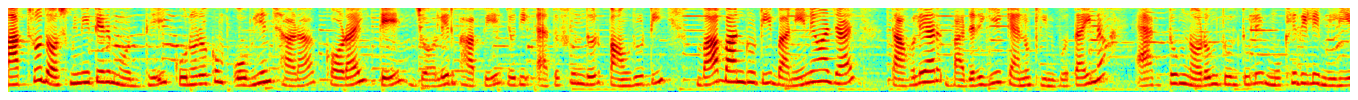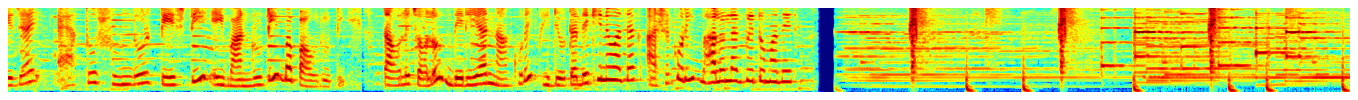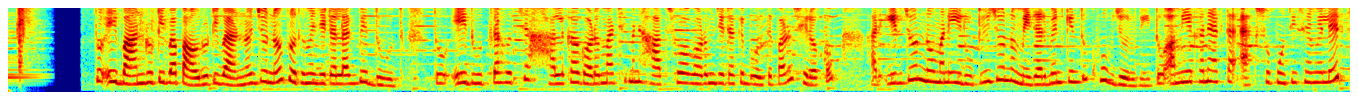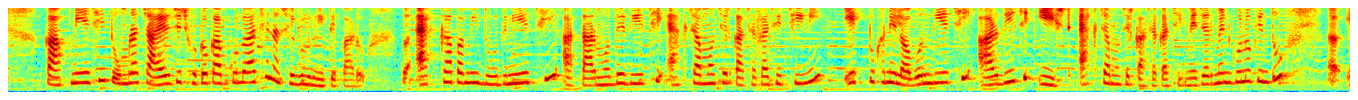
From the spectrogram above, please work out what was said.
মাত্র দশ মিনিটের মধ্যেই কোনো রকম ওভেন ছাড়া কড়াইতে জলের ভাপে যদি এত সুন্দর পাউরুটি বা বানরুটি বানিয়ে নেওয়া যায়, তাহলে আর বাজারে গিয়ে কেন কিনবো, তাই না? একদম নরম তুলতুলে মুখে দিলে মিলিয়ে যায় এত সুন্দর টেস্টি এই বানরুটি বা পাউরুটি। তাহলে চলো দেরি আর না করে ভিডিওটা দেখে নেওয়া যাক। আশা করি ভালো লাগবে তোমাদের। এই বানরুটি বা পাউরুটি বানানোর জন্য প্রথমে যেটা লাগবে দুধ। তো এই দুধটা হচ্ছে হালকা গরম আছে মানে হাত ছোঁয়া গরম যেটাকে বলতে পারো সেরকম। আর এর জন্য মানে এই রুটির জন্য মেজারমেন্ট কিন্তু খুব জরুরি। তো আমি এখানে একটা একশো পঁচিশ এমএলের কাপ নিয়েছি। তোমরা চায়ের যে ছোটো কাপগুলো আছে না, সেগুলো নিতে পারো। তো এক কাপ আমি দুধ নিয়েছি, আর তার মধ্যে দিয়েছি এক চামচের কাছাকাছি চিনি, একটুখানি লবণ দিয়েছি, আর দিয়েছি ইস্ট এক চামচের কাছাকাছি। মেজারমেন্টগুলো কিন্তু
